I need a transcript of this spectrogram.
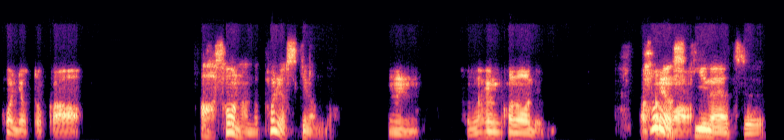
ポニョとか、あ、そうなんだ。ポニョ好きなんだ。うん。その辺かな、でも。ポニョは好きなやつ、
